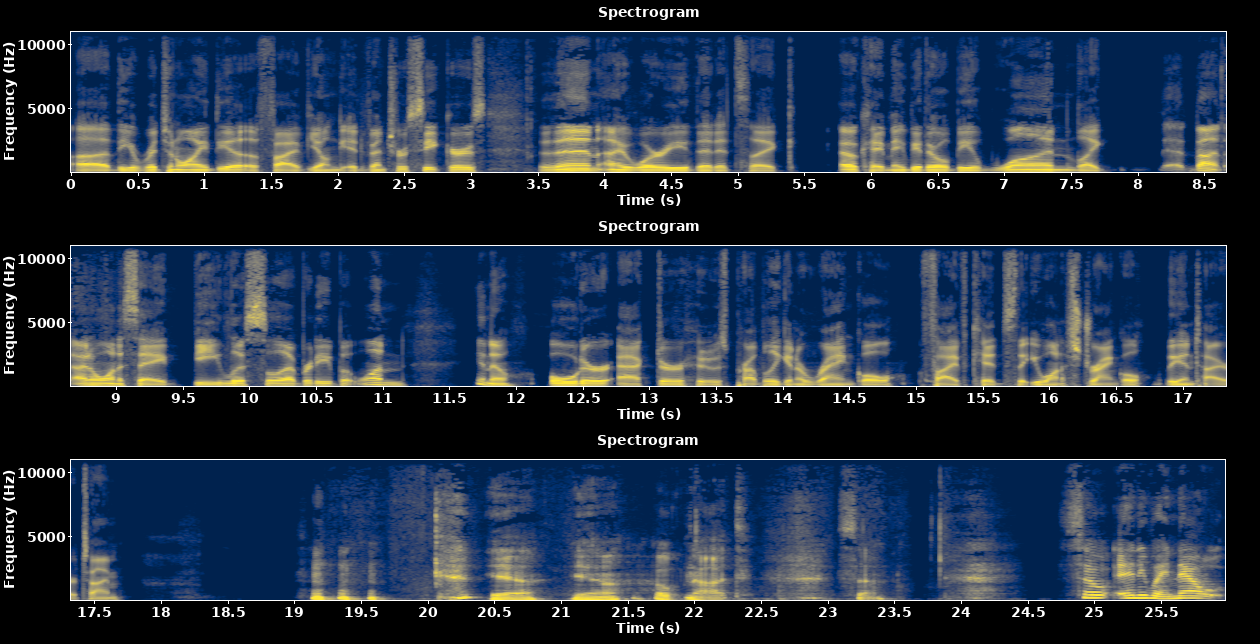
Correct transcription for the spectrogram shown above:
uh, the original idea of five young adventure seekers. Then I worry that it's like okay, maybe there will be one like not I don't want to say B list celebrity, but one, you know, older actor who's probably going to wrangle five kids that you want to strangle the entire time. yeah, yeah, hope not. So, so anyway, now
